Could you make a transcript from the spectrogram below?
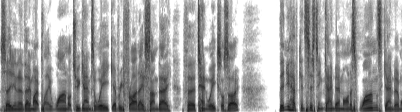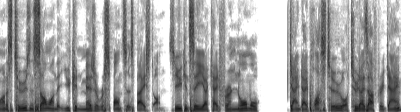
So, you know, they might play one or two games a week every Friday, Sunday for 10 weeks or so. Then you have consistent game day minus ones, game day minus twos, and so on that you can measure responses based on. So you can see, okay, for a normal game day plus two or two days after a game,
